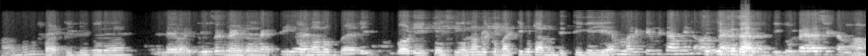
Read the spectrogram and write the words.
ਹਾਂ ਉਹਨਾਂ ਨੂੰ ਫੈਟੀ ਲੀਵਰ ਹੈ ਲੀਵਰ ਫੈਟੀ ਹੈ ਉਹਨਾਂ ਨੂੰ ਬੈਡੀ ਬੋਡੀ ਕੇ ਸੀ ਉਹਨਾਂ ਨੂੰ ਇੱਕ ਮਲਟੀਵਿਟਾਮਿਨ ਦਿੱਤੀ ਗਈ ਹੈ। ਮਲਟੀਵਿਟਾਮਿਨ ਔਰ ਇੱਕ ਦਰਦ ਦੀ ਗੋਲੀ ਪੈਰਾਸੀਟਾਮੋਲ ਹਾਂ।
